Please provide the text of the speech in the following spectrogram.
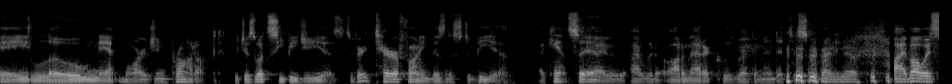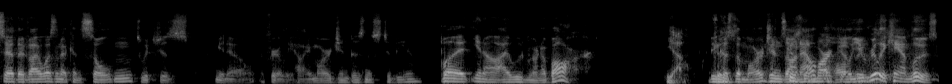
a low net margin product, which is what CPG is. It's a very terrifying business to be in. I can't say I, I would automatically recommend it to somebody. I've always said that if I wasn't a consultant, which is, you know, a fairly high margin business to be in, but, you know, I would run a bar yeah. because the margins on the alcohol, you really can't lose.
